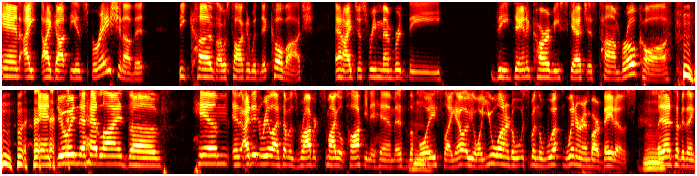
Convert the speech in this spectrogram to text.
And I, I got the inspiration of it because I was talking with Nick Kovac and I just remembered the the Dana Carvey sketch as Tom Brokaw and doing the headlines of him and I didn't realize that was Robert Smigel talking to him as the hmm. voice like oh well you wanted to spend the w- winter in Barbados hmm. like that type of thing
